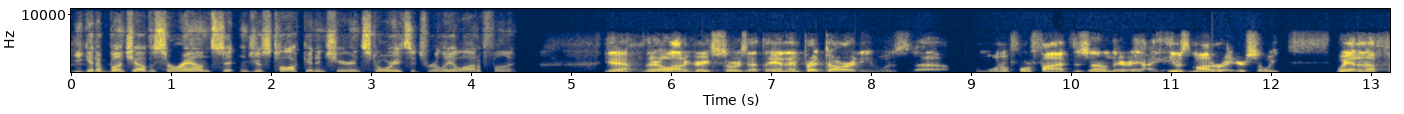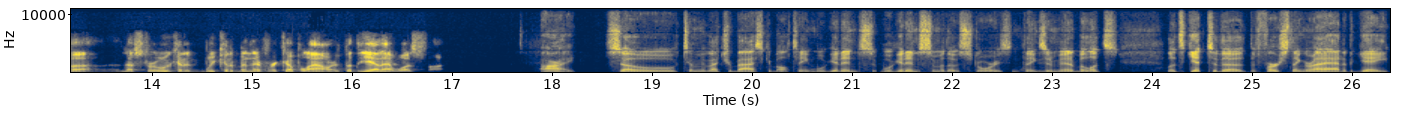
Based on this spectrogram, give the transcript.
you get a bunch of us around sitting just talking and sharing stories, it's really a lot of fun. Yeah, there are a lot of great stories out there. And Brett Doherty was uh, 104.5 the zone there. I, he was the moderator, so we we had enough uh, enough story. We could have we could have been there for a couple hours, but yeah, that was fun. All right. So tell me about your basketball team. We'll get into we'll get into some of those stories and things in a minute, but let's let's get to the the first thing right out of the gate.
